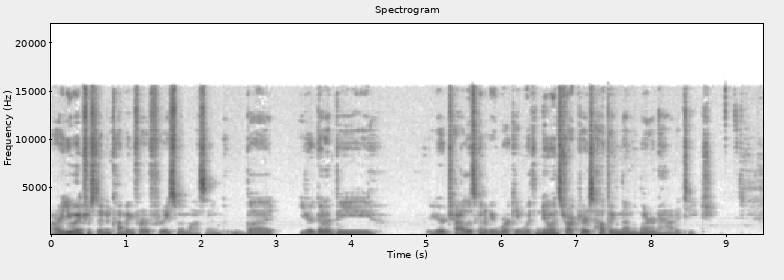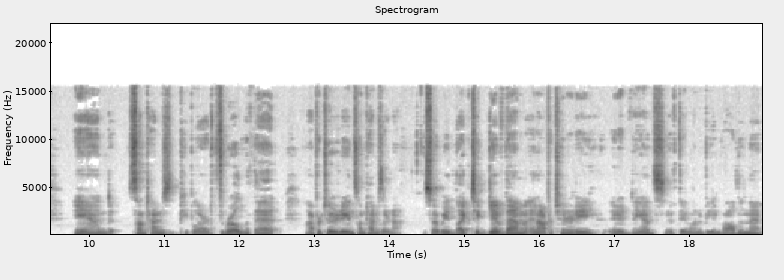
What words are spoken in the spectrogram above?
Are you interested in coming for a free swim lesson? But you're going to be, your child is going to be working with new instructors, helping them learn how to teach. And sometimes people are thrilled with that opportunity and sometimes they're not. So we'd like to give them an opportunity in advance if they want to be involved in that.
